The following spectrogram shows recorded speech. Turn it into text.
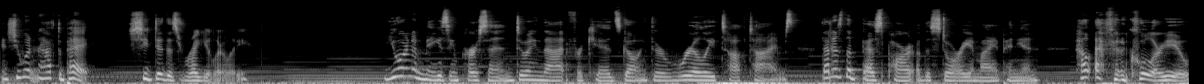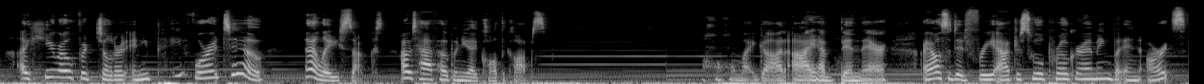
and she wouldn't have to pay. She did this regularly. You're an amazing person doing that for kids going through really tough times. That is the best part of the story, in my opinion. How effing cool are you? A hero for children, and you pay for it too. That lady sucks. I was half hoping you had called the cops. Oh my god, I have been there. I also did free after school programming, but in arts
